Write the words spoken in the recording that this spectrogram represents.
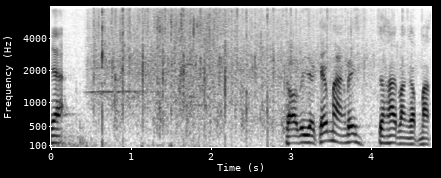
Dạ. Rồi bây giờ kéo màn đi cho hai bạn gặp mặt.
